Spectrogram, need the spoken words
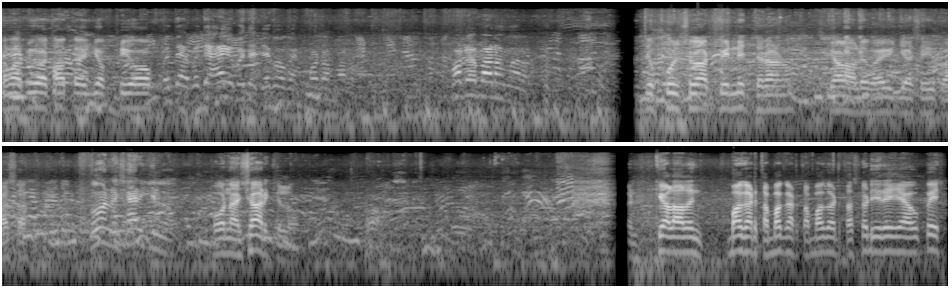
તમારે પીવા થતો જો ફ્રી ઓફ ફૂલ સલાડ પીને જ ધરાણો કેળા લેવા આવી ગયા છે એ પાછા પોના ચાર કિલો. કેળા લઈને બગાડતા બગાડતા બગાડતા સડી રહ્યા ઉપેશ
